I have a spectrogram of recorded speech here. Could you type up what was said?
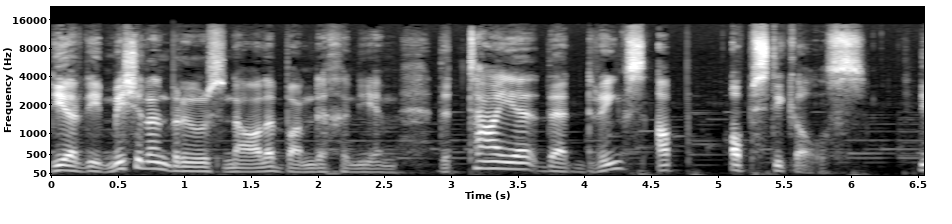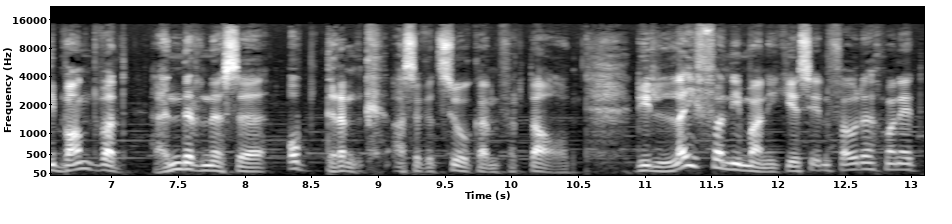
Deur die Michelin broers na hulle bande geneem, the tire that drinks up obstacles die band wat hindernisse opdrink as ek dit so kan vertaal. Die lyf van die mannetjie is eenvoudig maar net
